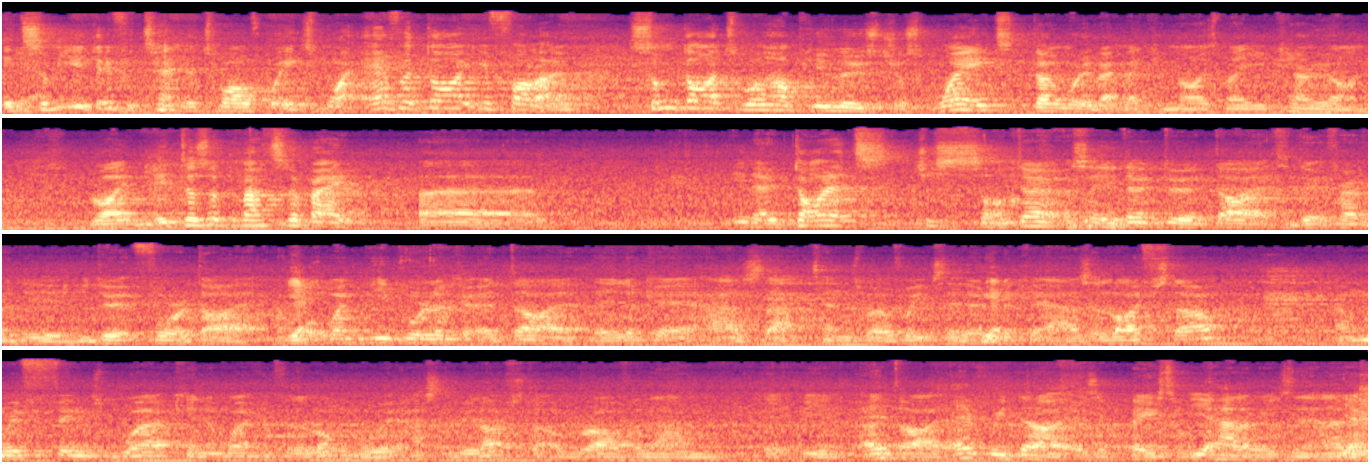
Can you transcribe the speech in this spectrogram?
Yeah. something you do for 10 to 12 weeks, whatever diet you follow. Some diets will help you lose just weight, don't worry about making noise, mate, you carry on. Right? It doesn't matter about, uh, you know, diets just So suck. you don't, so you don't do a diet to do it forever, do you? You do it for a diet. And Yeah. when people look at a diet, they look at it as that 10, 12 weeks. They don't Yeah. look at it as a lifestyle. And with things working and working for the long haul, it has to be a lifestyle rather than it being a Ev- diet. Every diet is based on Yeah. calories, isn't it? Yeah.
